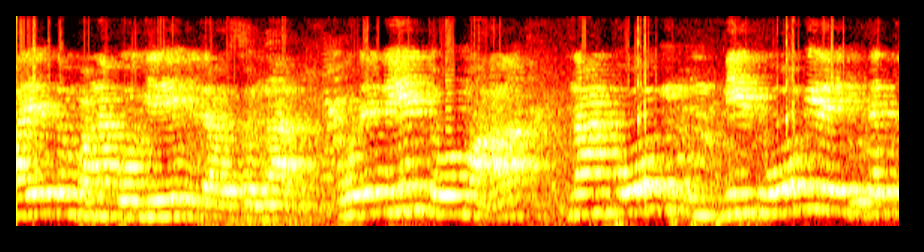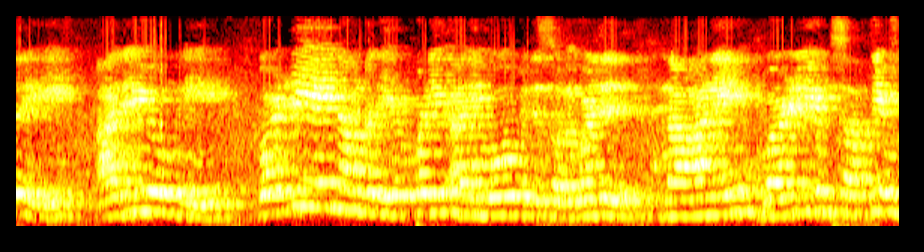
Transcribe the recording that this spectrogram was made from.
ஆயத்தம் பண்ண பண்ண போகிறேன் என்று அவர் சொன்னார். உடனே தோமா நான் போகி நீ போகிற இடத்தை அறியோமே வழியை நாங்கள் எப்படி அறிவோம் என்று சொல்லும்போது நானே வழியும் சத்தியம்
